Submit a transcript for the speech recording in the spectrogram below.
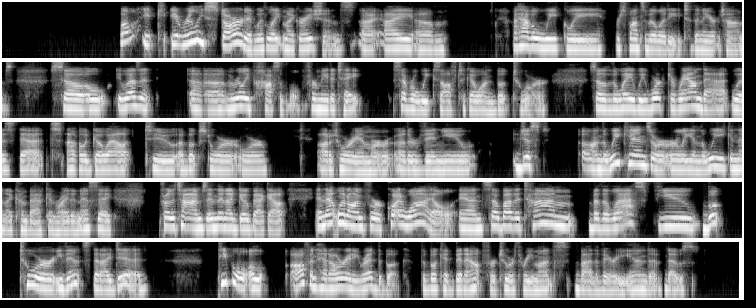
Well, it it really started with late migrations. I, I um I have a weekly responsibility to the New York Times, so it wasn't uh, really possible for me to take several weeks off to go on book tour. So the way we worked around that was that I would go out to a bookstore or auditorium or other venue just on the weekends or early in the week and then I come back and write an essay for the times and then I'd go back out. And that went on for quite a while. And so by the time by the last few book tour events that I did people often had already read the book. The book had been out for 2 or 3 months by the very end of those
